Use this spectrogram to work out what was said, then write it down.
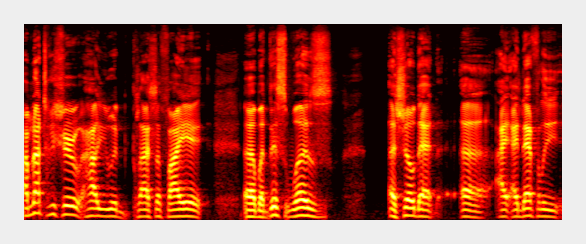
I'm not too sure how you would classify it, uh, but this was a show that uh, I, I, definitely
